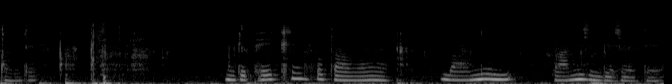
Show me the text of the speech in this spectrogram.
건데. 이게 베이킹 소다는 많이 많이 준비하셔야 돼요.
